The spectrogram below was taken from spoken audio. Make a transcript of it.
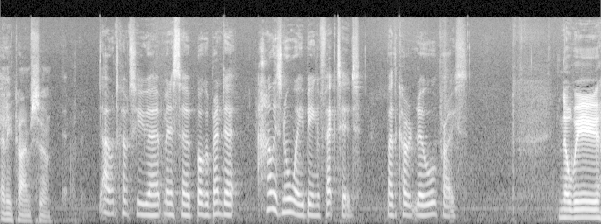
anytime soon. I want to come to uh, Minister Børge Brende. How is Norway being affected by the current low oil price? You know, we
